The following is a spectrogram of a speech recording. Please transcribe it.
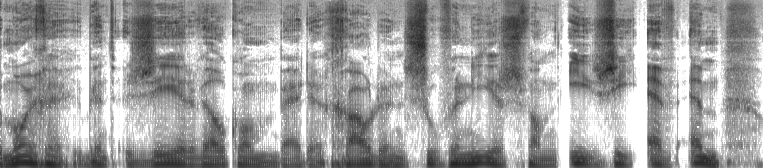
Goedemorgen, u bent zeer welkom bij de Gouden Souvenirs van Easy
